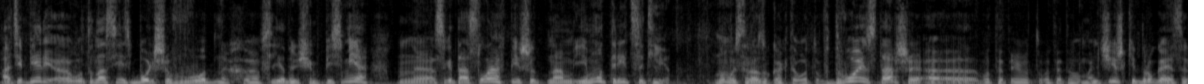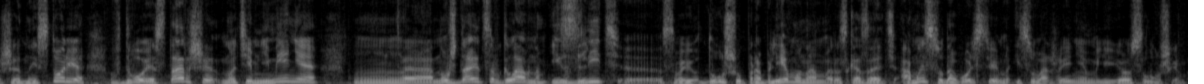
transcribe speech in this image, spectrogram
А теперь э, вот у нас есть больше вводных э, в следующем письме. Э, Святослав пишет нам, ему 30 лет. Ну, мы сразу как-то вот вдвое старше э, вот, этой вот, вот этого мальчишки. Другая совершенно история. Вдвое старше, но тем не менее э, нуждается в главном. Излить э, свою душу, проблему нам рассказать. А мы с удовольствием и с уважением ее слушаем.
